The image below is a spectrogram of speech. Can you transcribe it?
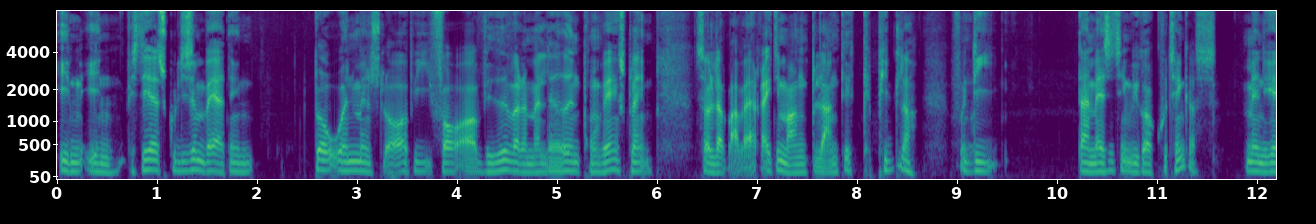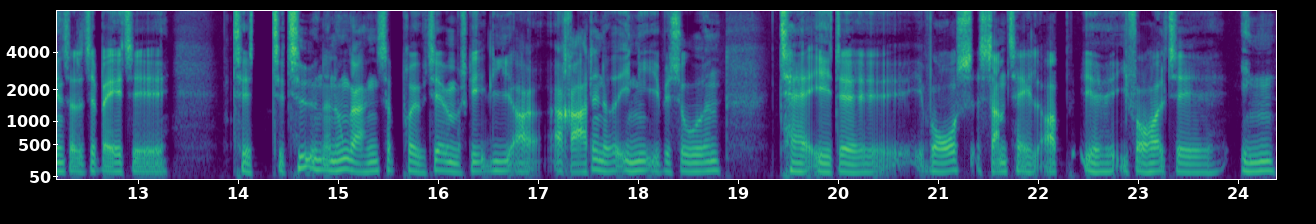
en, en, hvis det her skulle ligesom være den bogen, man slår op i for at vide, hvordan man lavede en promoveringsplan, så vil der bare være rigtig mange blanke kapitler, fordi der er en masse ting, vi godt kunne tænke os. Men igen, så er det tilbage til, til, til tiden, og nogle gange så prioriterer vi måske lige at, at rette noget ind i episoden, tage et øh, vores samtale op øh, i forhold til inden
